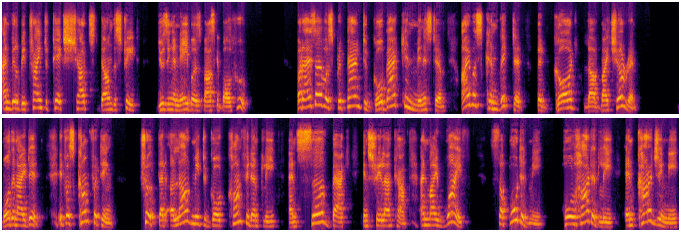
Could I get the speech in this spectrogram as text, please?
and will be trying to take shots down the street using a neighbor's basketball hoop. But as I was preparing to go back and minister, I was convicted that God loved my children more than I did. It was comforting truth that allowed me to go confidently and serve back in Sri Lanka. And my wife supported me wholeheartedly, encouraging me,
